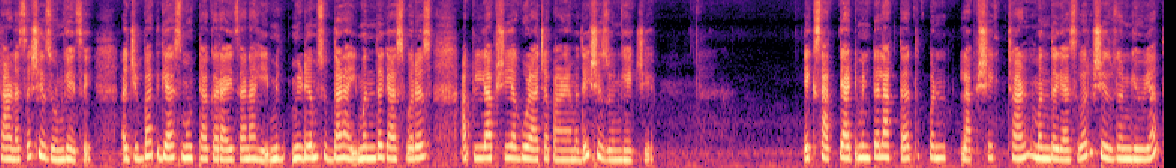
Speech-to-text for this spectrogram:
छान असं शिजवून घ्यायचे. अजिबात गॅस मोठा करायचा नाही. मि मिडियमसुद्धा नाही. मंद गॅसवरच आपली लापशी या गुळाच्या पाण्यामध्ये शिजवून घ्यायची आहे. एक सात ते आठ मिनटं लागतात पण लापशी छान मंद गॅसवर शिजवून घेऊयात.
